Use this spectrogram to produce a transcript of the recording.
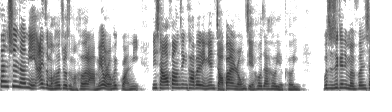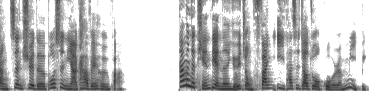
但是呢，你爱怎么喝就怎么喝啦，没有人会管你。你想要放进咖啡里面搅拌溶解后再喝也可以。我只是跟你们分享正确的波士尼亚咖啡喝法。他们的甜点呢，有一种翻译，它是叫做果仁蜜饼，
